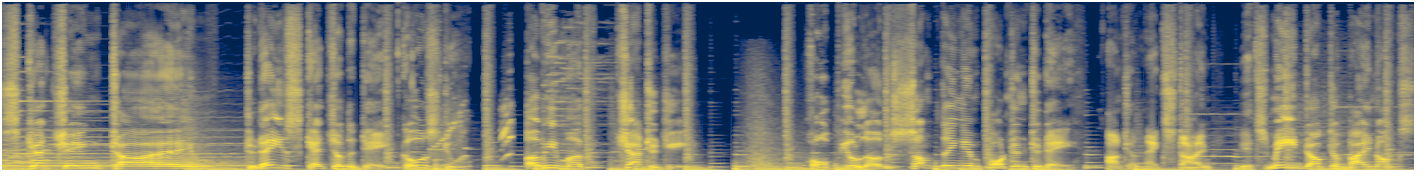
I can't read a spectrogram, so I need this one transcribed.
Sketching time! Today's sketch of the day goes to Abhimath Chatterjee. Hope you learned something important today. Until next time, it's me, Dr. Binocs,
